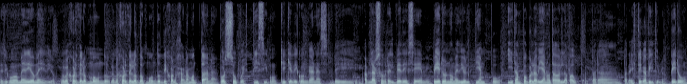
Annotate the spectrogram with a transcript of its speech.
así como medio medio. Lo mejor de los mundos, lo mejor de los dos mundos, dijo la Hannah Montana. Por supuestísimo que quedé con ganas de hablar sobre el BDSM, pero no me dio el tiempo y tampoco lo había anotado en la pauta para, para este capítulo. Pero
